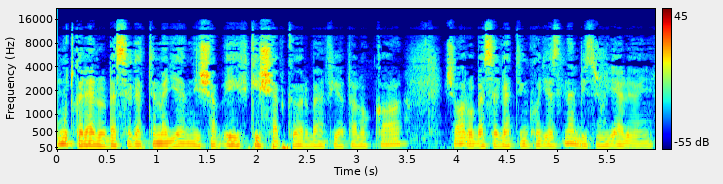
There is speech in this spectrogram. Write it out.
múltkor erről beszélgettem egy ilyen kisebb, kisebb körben fiatalokkal, és arról beszélgettünk, hogy ez nem biztos, hogy előny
